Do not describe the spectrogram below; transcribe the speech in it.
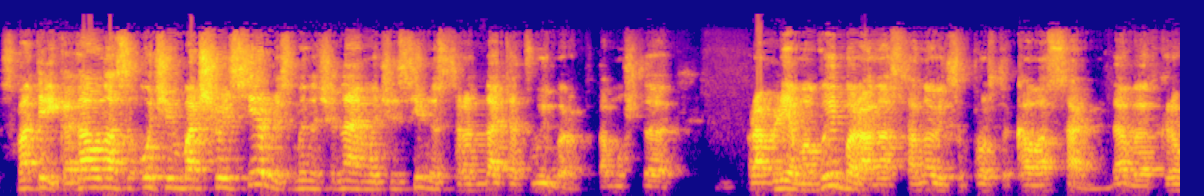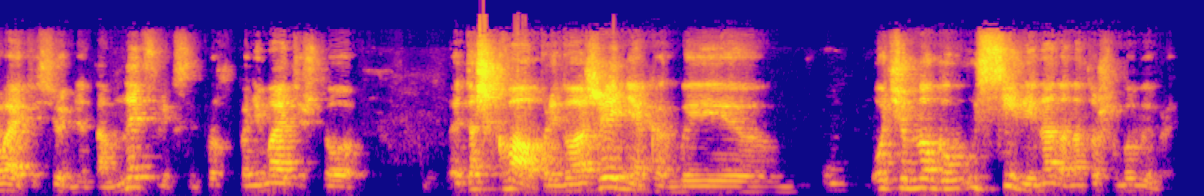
смотри, когда у нас очень большой сервис, мы начинаем очень сильно страдать от выбора, потому что проблема выбора, она становится просто колоссальной. Да? Вы открываете сегодня там Netflix и просто понимаете, что это шквал предложения, как бы и очень много усилий надо на то, чтобы выбрать.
